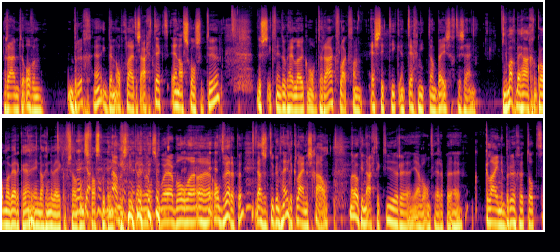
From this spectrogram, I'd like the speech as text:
ruimte of een brug? Hè? Ik ben opgeleid als architect en als constructeur. Dus ik vind het ook heel leuk om op het raakvlak van esthetiek en techniek dan bezig te zijn. je mag bij haar komen werken, hè? één dag in de week of zo. Vindt ze vast goed ding. Nou, misschien kan ik wel eens een wearable eh, eh, ontwerpen. Dat is natuurlijk een hele kleine schaal. Maar ook in de architectuur, eh, ja, we ontwerpen kleine bruggen tot,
